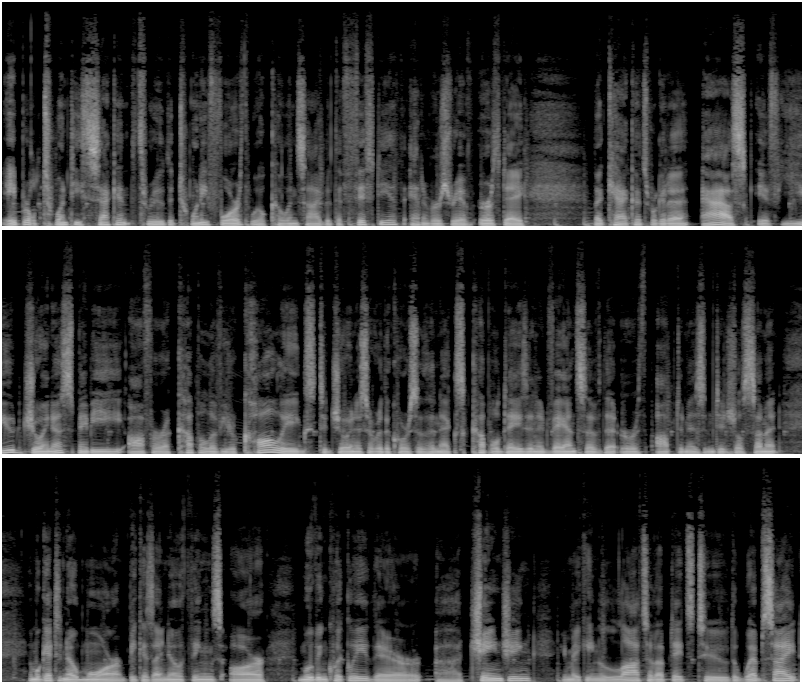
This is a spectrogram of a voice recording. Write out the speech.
April 22nd through the 24th will coincide with the 50th anniversary of Earth Day. But Cat Kutz, we're going to ask if you join us, maybe offer a couple of your colleagues to join us over the course of the next couple days in advance of the Earth Optimism Digital Summit. And we'll get to know more because I know things are moving quickly. They're uh, changing. You're making lots of updates to the website.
